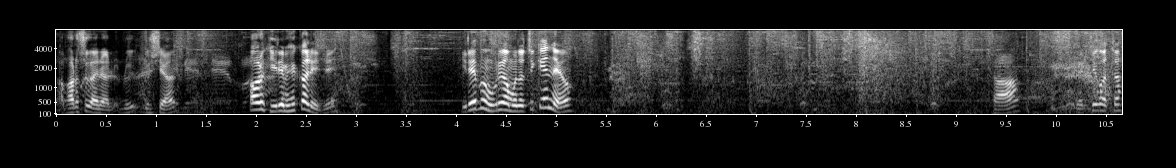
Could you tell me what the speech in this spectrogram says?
아, 바루스가 아니라 루, 루시안. 아, 왜 이렇게 이름이 헷갈리지? 이랩은 우리가 먼저 찍겠네요. 자, 네, 찍었죠?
